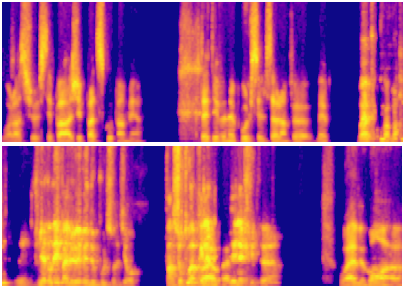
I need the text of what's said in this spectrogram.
voilà, je sais pas, j'ai pas de scoop, hein, mais peut-être Evenepoel, c'est le seul un peu. Mais ouais, pourquoi pas. Je m'y attendais pas le Evenepoel sur le Giro. Enfin, surtout après la, chute. Euh. Ouais, mais bon, euh,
